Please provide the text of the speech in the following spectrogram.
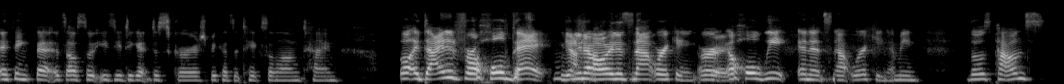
I think that it's also easy to get discouraged because it takes a long time. Well, I dieted for a whole day, Yeah. you know, and it's not working, or Right. a whole week and it's not working. I mean, those pounds,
